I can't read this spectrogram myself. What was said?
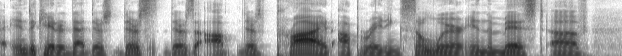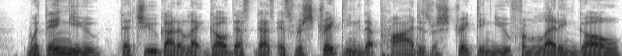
an indicator that there's there's there's a op, there's pride operating somewhere in the midst of within you that you got to let go that's that's it's restricting you that pride is restricting you from letting go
